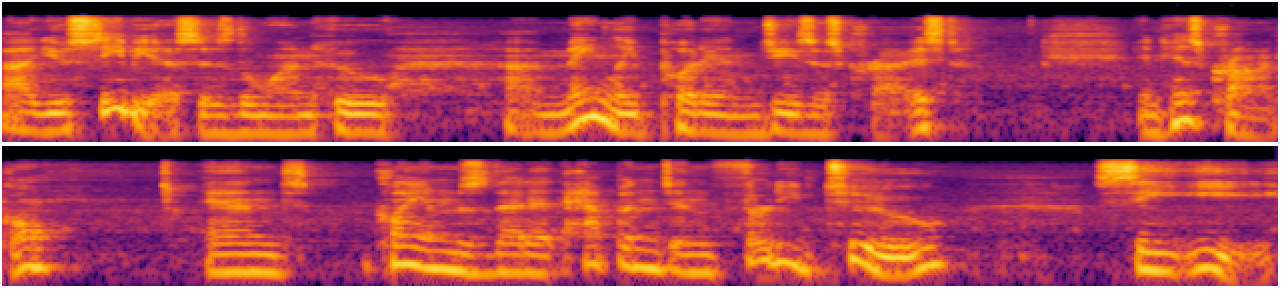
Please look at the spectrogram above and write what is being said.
Uh, Eusebius is the one who uh, mainly put in Jesus Christ in his chronicle, and claims that it happened in 32 CE.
